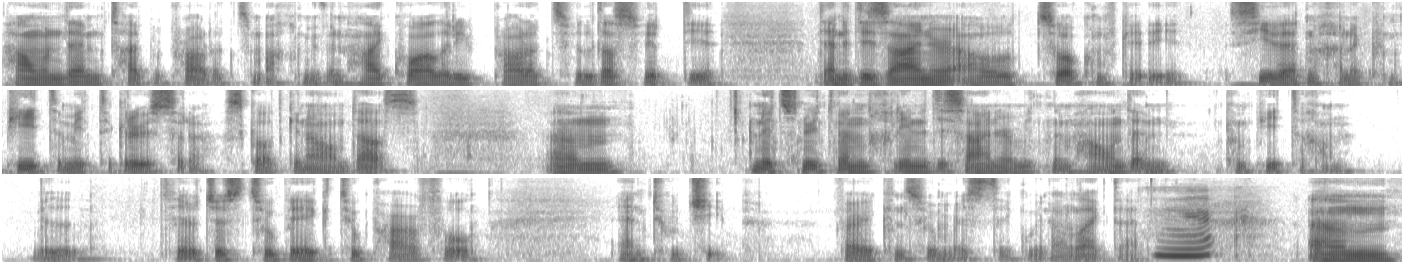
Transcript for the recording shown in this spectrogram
H&M Type of Products machen, wir werden High-Quality Products, weil das wird die, den Designer auch Zukunft geben sie werden können competen mit den Größeren. Es geht genau um das. Ähm, nützt nicht, wenn ein kleiner Designer mit einem H&M competen kann, weil they're just too big, too powerful and too cheap. Very consumeristic. We don't like that. Ja. Ähm,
